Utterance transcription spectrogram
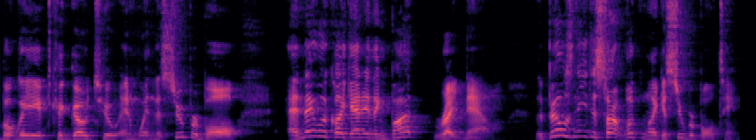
believed could go to and win the Super Bowl, and they look like anything but right now. The Bills need to start looking like a Super Bowl team.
